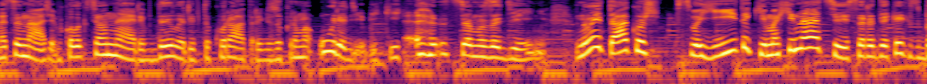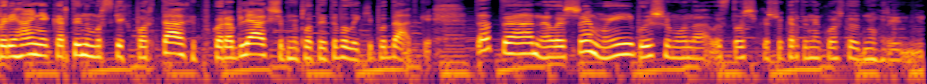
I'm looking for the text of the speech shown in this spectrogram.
меценатів, колекціонерів, дилерів та кураторів, і, зокрема урядів, які в цьому задіяні. Ну і також свої такі махінації, серед яких зберігання картин у морських портах в кораблях, щоб не платити великі податки. Та-та, не лише ми пишемо на листочка, що картина коштує одну гривню.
